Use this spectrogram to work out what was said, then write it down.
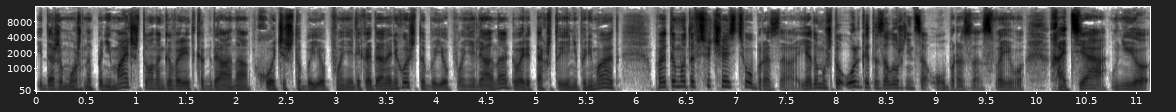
и даже можно понимать, что она говорит, когда она хочет, чтобы ее поняли, когда она не хочет, чтобы ее поняли, а она говорит так, что ее не понимают. Поэтому это все часть образа. Я думаю, что Ольга — это заложница образа своего. Хотя у нее,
